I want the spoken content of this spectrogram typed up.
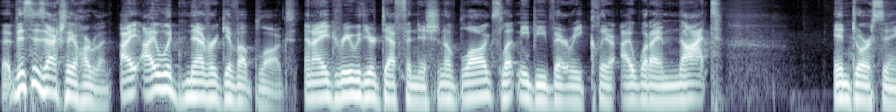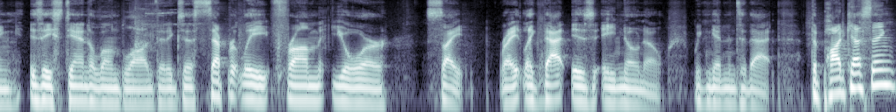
Uh, This is actually a hard one. I, I would never give up blogs. And I agree with your definition of blogs. Let me be very clear. I what I'm not endorsing is a standalone blog that exists separately from your site, right? Like that is a no-no. We can get into that. The podcast thing,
